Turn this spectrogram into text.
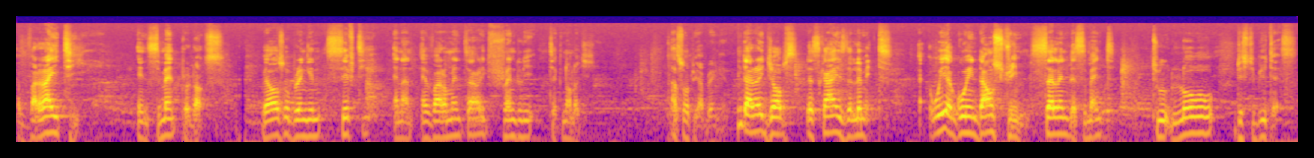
a variety in cement products. We are also bringing safety and an environmentally friendly technology. That's what we are bringing. Indirect jobs, the sky is the limit. We are going downstream, selling the cement to low distributors.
